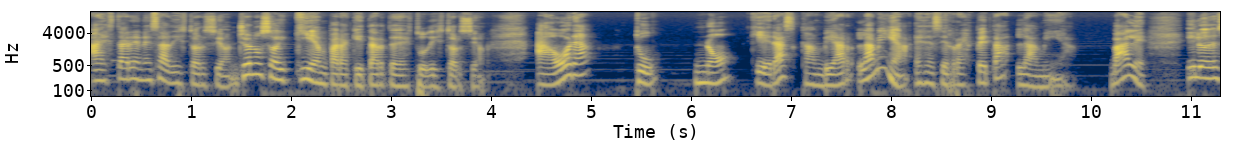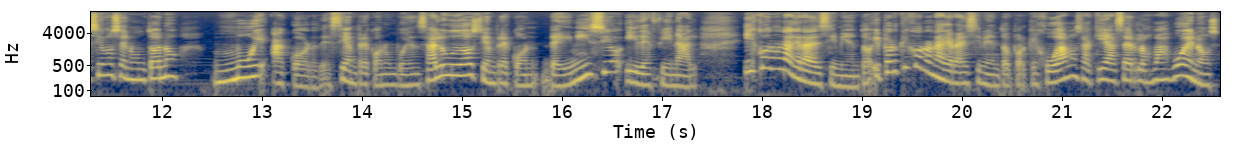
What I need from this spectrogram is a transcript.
a estar en esa distorsión. Yo no soy quien para quitarte de tu distorsión. Ahora tú no quieras cambiar la mía, es decir, respeta la mía. ¿Vale? Y lo decimos en un tono muy acorde, siempre con un buen saludo, siempre con de inicio y de final y con un agradecimiento. ¿Y por qué con un agradecimiento? Porque jugamos aquí a ser los más buenos.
